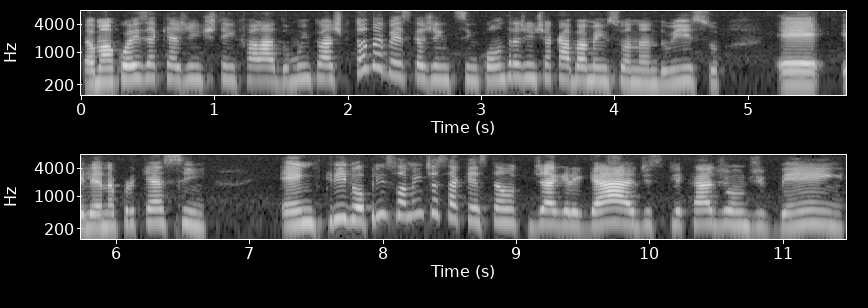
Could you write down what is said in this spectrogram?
é uma coisa que a gente tem falado muito. Acho que toda vez que a gente se encontra, a gente acaba mencionando isso, é, Helena, porque assim é incrível, principalmente essa questão de agregar, de explicar de onde vem,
